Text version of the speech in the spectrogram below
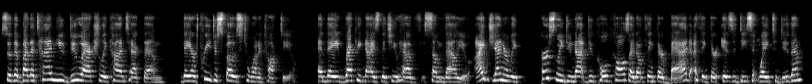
so that by the time you do actually contact them they are predisposed to want to talk to you and they recognize that you have some value. I generally personally do not do cold calls. I don't think they're bad. I think there is a decent way to do them.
